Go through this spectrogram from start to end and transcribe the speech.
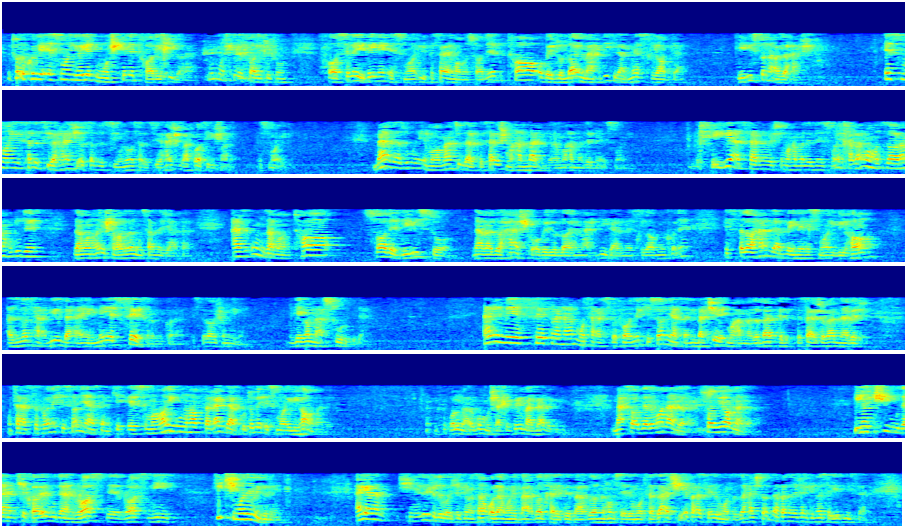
به طور کلی اسماعیلی ها یک مشکل تاریخی دارن. اون مشکل تاریخیشون فاصله بین اسماعیل پسر امام صادق تا عبیدالله مهدی که در مصر قیام کرد. 298 اسماعیل 138 یا 139 138 وفات ایشان اسماعیل. بعد از اون امامت رو در پسرش محمد میدارن محمد ابن اسماعیل. خیلی از سرنوشت محمد ابن اسماعیل خبر ما دارن حدود زمانهای شهادت موسی بن جعفر. از اون زمان تا سال 298 که عبیدالله مهدی در مصر می‌کنه اصطلاحا در بین اسماعیلی ها از اینا تعبیر به ائمه ستر می‌کنن. اصطلاحشون اینه. میگه اینا مسور بودن. ائمه ستر هم متاسفانه کسانی هستن. بچه محمد بعد پسرش بعد نوشت. متاسفانه کسانی هستن که اسمهای اونها فقط در کتب اسماعیلی ها آمده. قول معروف مشخصه مذهب بگیم مصادر ما ندارن سنی ندارن. اینا کی بودن چه کاره بودن؟ راست راست نیست. هیچ ما نمی‌دونیم. اگرم شنیده شده باشه که مثلا علمای بغداد خلیفه بغداد هم سید مرتضی از شیعه فقط سید مرتضی. 80 نفر نوشتن که اینا سید نیستن.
